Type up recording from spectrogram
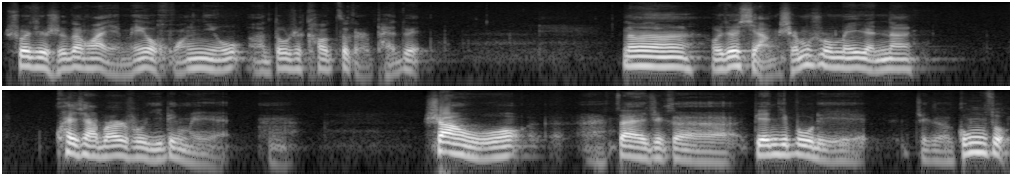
说句实在话，也没有黄牛啊，都是靠自个儿排队。那么我就想，什么时候没人呢？快下班的时候一定没人。嗯，上午在这个编辑部里这个工作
